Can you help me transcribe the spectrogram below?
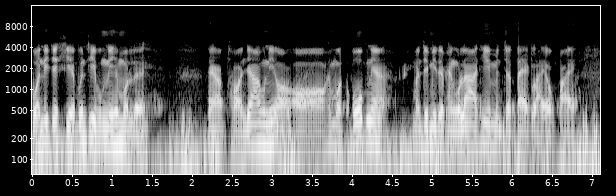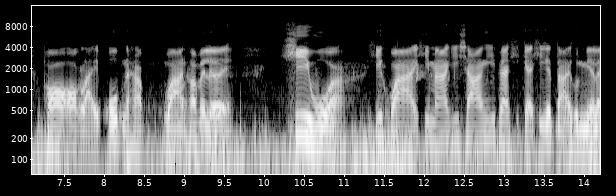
ควรที่จะเคลียร์พื้นที่พวกนี้ให้หมดเลยนะครับ ถอนหญ้าพวกนี้ออกออกออกให้หมดปุ๊บเนี่ย มันจะมีแต่แพงโกล่าที่มันจะแตกไหลออกไป พอออกไหลปุ๊บนะครับหวานเข้าไปเลย ขี้วัวขี้ควายขี้ม้าขี้ช้างขี้แพะขี้แกะขี้กระต่ายคุณมีอะไร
